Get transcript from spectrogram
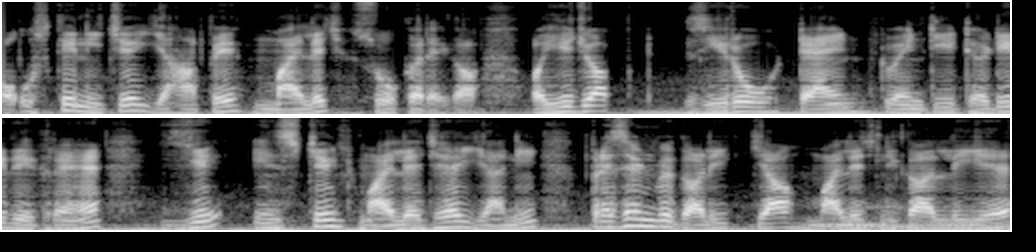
और उसके नीचे यहाँ पे माइलेज शो करेगा। और ये जो आप ज़ीरो, टेन, ट्वेंटी, थर्टी देख रहे हैं। ये इंस्टेंट माइलेज है, यानी प्रेजेंट में गाड़ी क्या माइलेज निकाल रही है,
